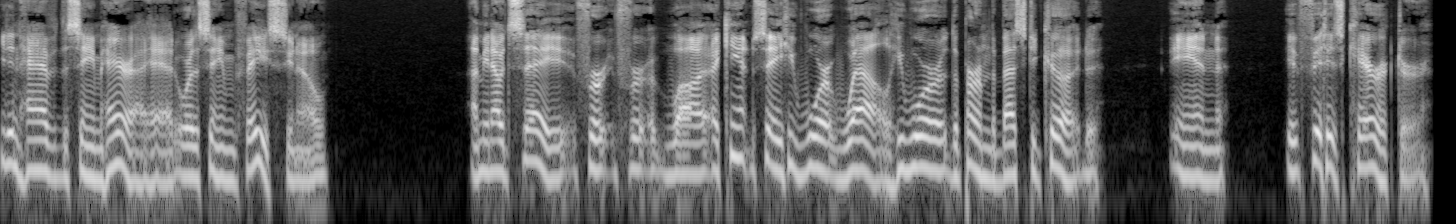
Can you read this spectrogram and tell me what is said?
he didn't have the same hair I had or the same face, you know. I mean, I would say for, for, well, I can't say he wore it well. He wore the perm the best he could and it fit his character.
